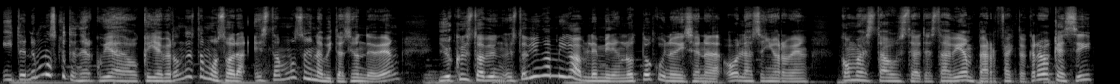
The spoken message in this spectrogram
Y tenemos que tener cuidado, ok, a ver, ¿dónde estamos ahora? Estamos en la habitación de Ben Y acá está bien, está bien amigable, miren, lo toco y no dice nada Hola, señor Ben, ¿cómo está usted? ¿Está bien? Perfecto, creo que sí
